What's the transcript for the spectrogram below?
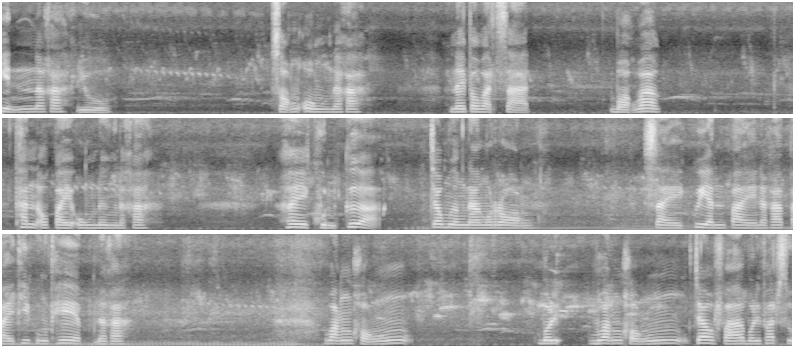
หินนะคะ อยู่สององค์นะคะ ในประวัติศาสตร์บอกว่าท่านเอาไปองค์หนึ่งนะคะ ให้ขุนเกื้อเจ้าเมืองนางรอง ใส่เกวียนไปนะคะ ไปที่กรุงเทพนะคะ วังของบริวังของเจ้าฟ้าบริพัตรสุ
